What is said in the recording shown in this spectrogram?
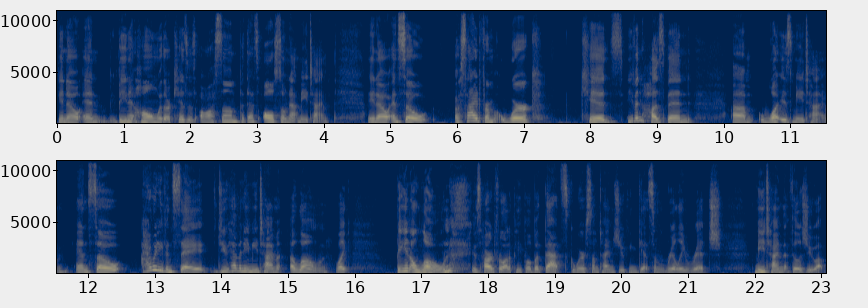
you know, and being at home with our kids is awesome, but that's also not me time, you know, and so aside from work, kids, even husband, um, what is me time? And so I would even say, do you have any me time alone? Like being alone is hard for a lot of people, but that's where sometimes you can get some really rich me time that fills you up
